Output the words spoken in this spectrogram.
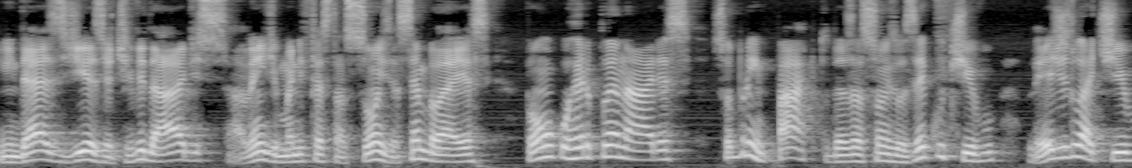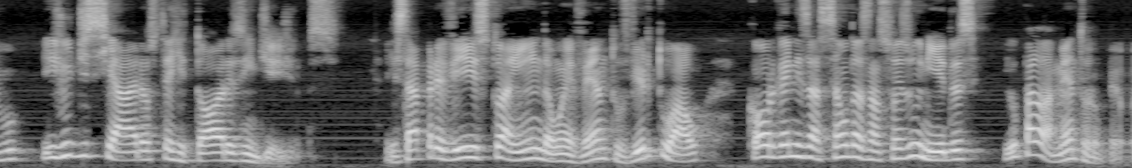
Em dez dias de atividades, além de manifestações e assembleias, vão ocorrer plenárias sobre o impacto das ações do Executivo, Legislativo e Judiciário aos territórios indígenas. Está previsto ainda um evento virtual com a Organização das Nações Unidas e o Parlamento Europeu.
